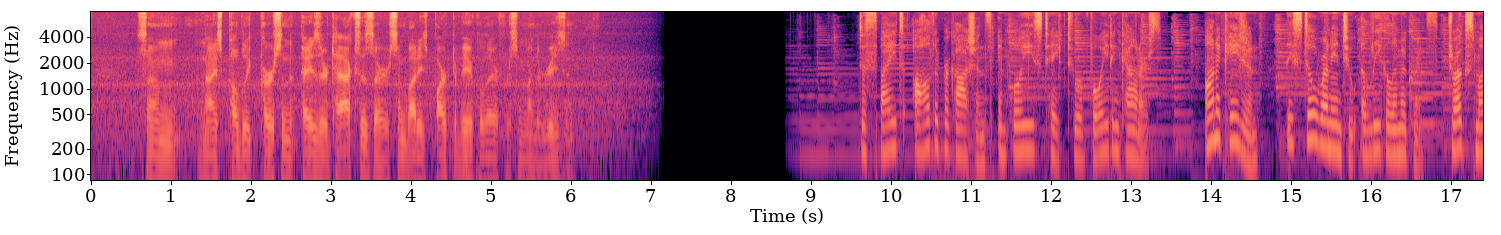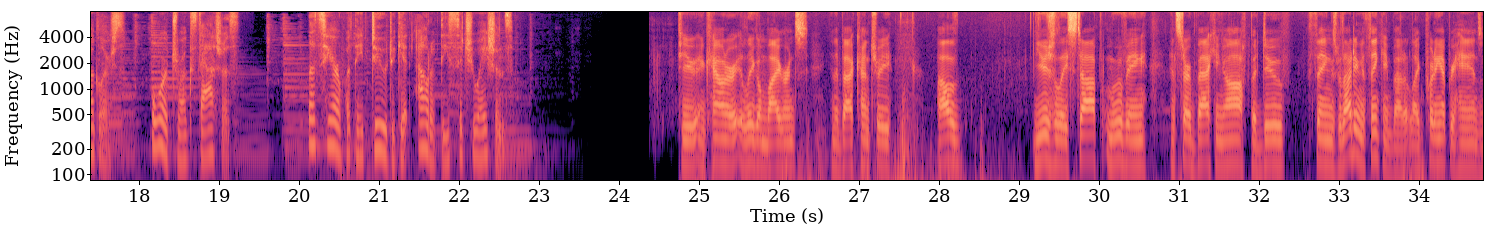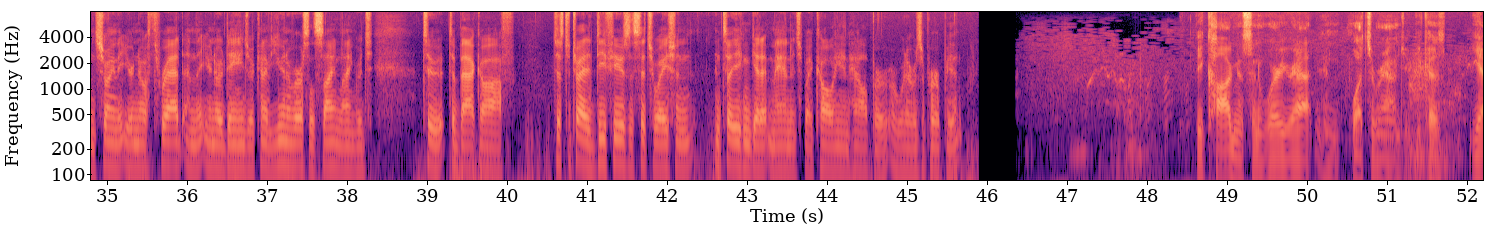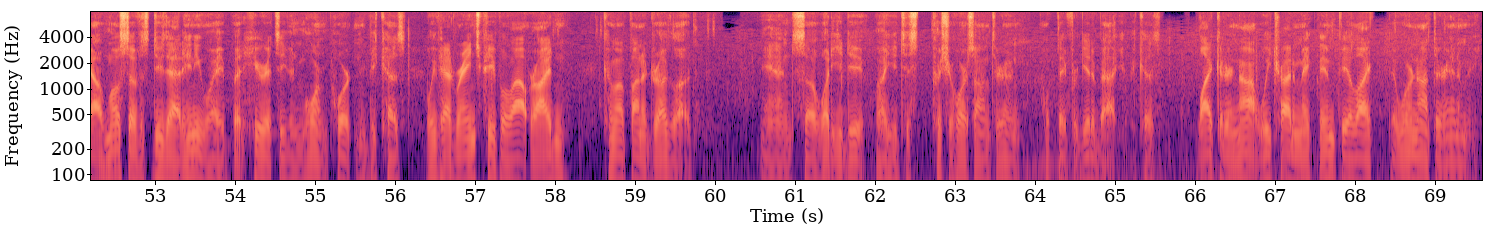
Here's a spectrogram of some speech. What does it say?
some nice public person that pays their taxes or somebody's parked a vehicle there for some other reason. Despite all the precautions employees take to avoid encounters, on occasion, they still run into illegal immigrants, drug smugglers, or drug stashes. Let's hear what they do to get out of these situations. If you encounter illegal migrants in the backcountry, I'll usually stop moving and start backing off, but do things without even thinking about it, like putting up your hands and showing that you're no threat and that you're no danger, kind of universal sign language to, to back off, just to try to defuse the situation until you can get it managed by calling in help or, or whatever's appropriate. Be cognizant of where you're at and what's around you because, yeah, most of us do that anyway, but here it's even more important because we've had range people out riding come up on a drug load. And so what do you do? Well, you just push your horse on through and hope they forget about you because like it or not, we try to make them feel like that we're not their enemy.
